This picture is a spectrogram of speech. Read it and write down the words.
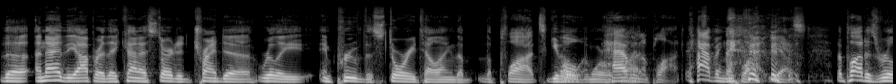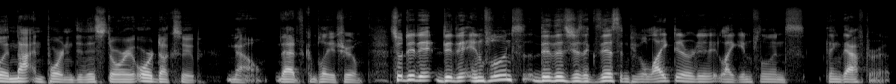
The A Night of the Opera, they kind of started trying to really improve the storytelling, the the plot, give it a Oh, little bit more having a plot. Having a plot, yes. The plot is really not important to this story or Duck Soup. No, that's completely true. So did it did it influence did this just exist and people liked it or did it like influence things after it?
